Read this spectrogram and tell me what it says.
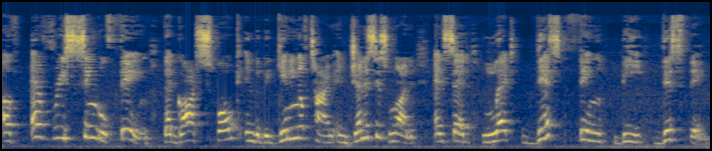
of every single thing that God spoke in the beginning of time in Genesis 1 and said, let this thing be this thing.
